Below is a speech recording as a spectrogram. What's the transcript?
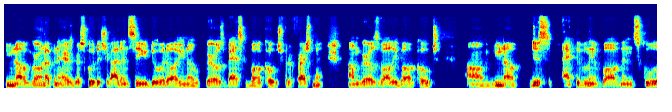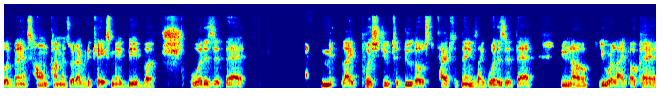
you know, growing up in the Harrisburg School District, I didn't see you do it all. You know, girls basketball coach for the freshmen, um, girls volleyball coach, um, you know, just actively involved in school events, homecomings, whatever the case may be. But what is it that like pushed you to do those types of things? Like, what is it that you know you were like, okay,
